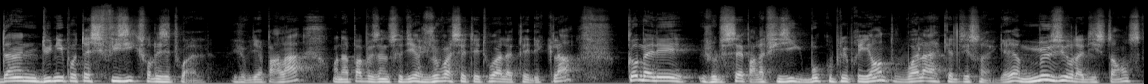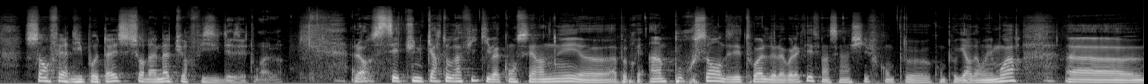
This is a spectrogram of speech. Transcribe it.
d'une hypothèse physique sur les étoiles. Je veux dire par là, on n'a pas besoin de se dire je vois cette étoile à tel éclat. Comme elle est, je le sais par la physique, beaucoup plus brillante, voilà quelle distance. Gaïa mesure la distance sans faire d'hypothèse sur la nature physique des étoiles. Alors, c'est une cartographie qui va concerner euh, à peu près 1% des étoiles de la Voie lactée. C'est un chiffre qu'on peut, peut garder en mémoire. Euh,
